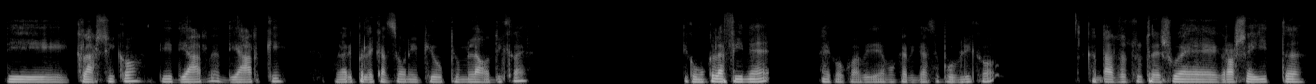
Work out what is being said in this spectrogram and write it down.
di classico, di, di, ar, di archi, magari per le canzoni più, più melodiche. E comunque alla fine, ecco qua, vediamo che ringrazia il pubblico, ha cantato tutte le sue grosse hit,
